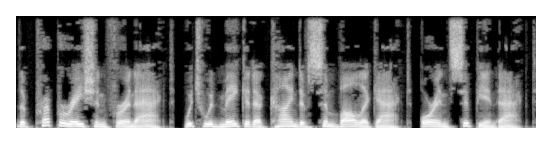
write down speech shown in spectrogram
the preparation for an act, which would make it a kind of symbolic act, or incipient act.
